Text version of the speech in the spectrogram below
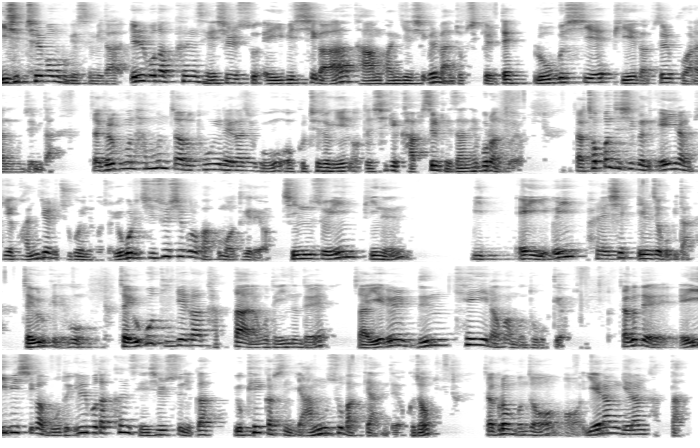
27번 보겠습니다. 1보다 큰 세실수 A, B, C가 다음 관계식을 만족시킬 때 로그 C의 B의 값을 구하라는 문제입니다. 자, 결국은 한 문자로 통일해가지고 어, 구체적인 어떤 식의 값을 계산해보라는 거예요. 자, 첫 번째 식은 A랑 B의 관계를 주고 있는 거죠. 요거를 지수식으로 바꾸면 어떻게 돼요? 진수인 B는 및 A의 81제곱이다. 자, 이렇게 되고, 자, 요거 두 개가 같다라고 돼 있는데, 자, 얘를 는 K라고 한번 둬볼게요. 자, 근데 A, B, C가 모두 1보다 큰 세실수니까 요 K 값은 양수밖에 안 돼요. 그죠? 자, 그럼 먼저 어, 얘랑 얘랑 같다.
